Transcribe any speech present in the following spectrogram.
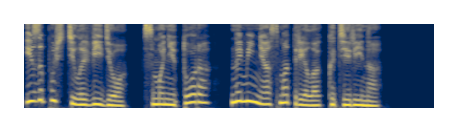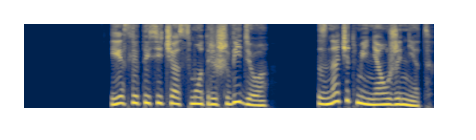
и запустила видео. С монитора на меня смотрела Катерина. «Если ты сейчас смотришь видео, значит, меня уже нет».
